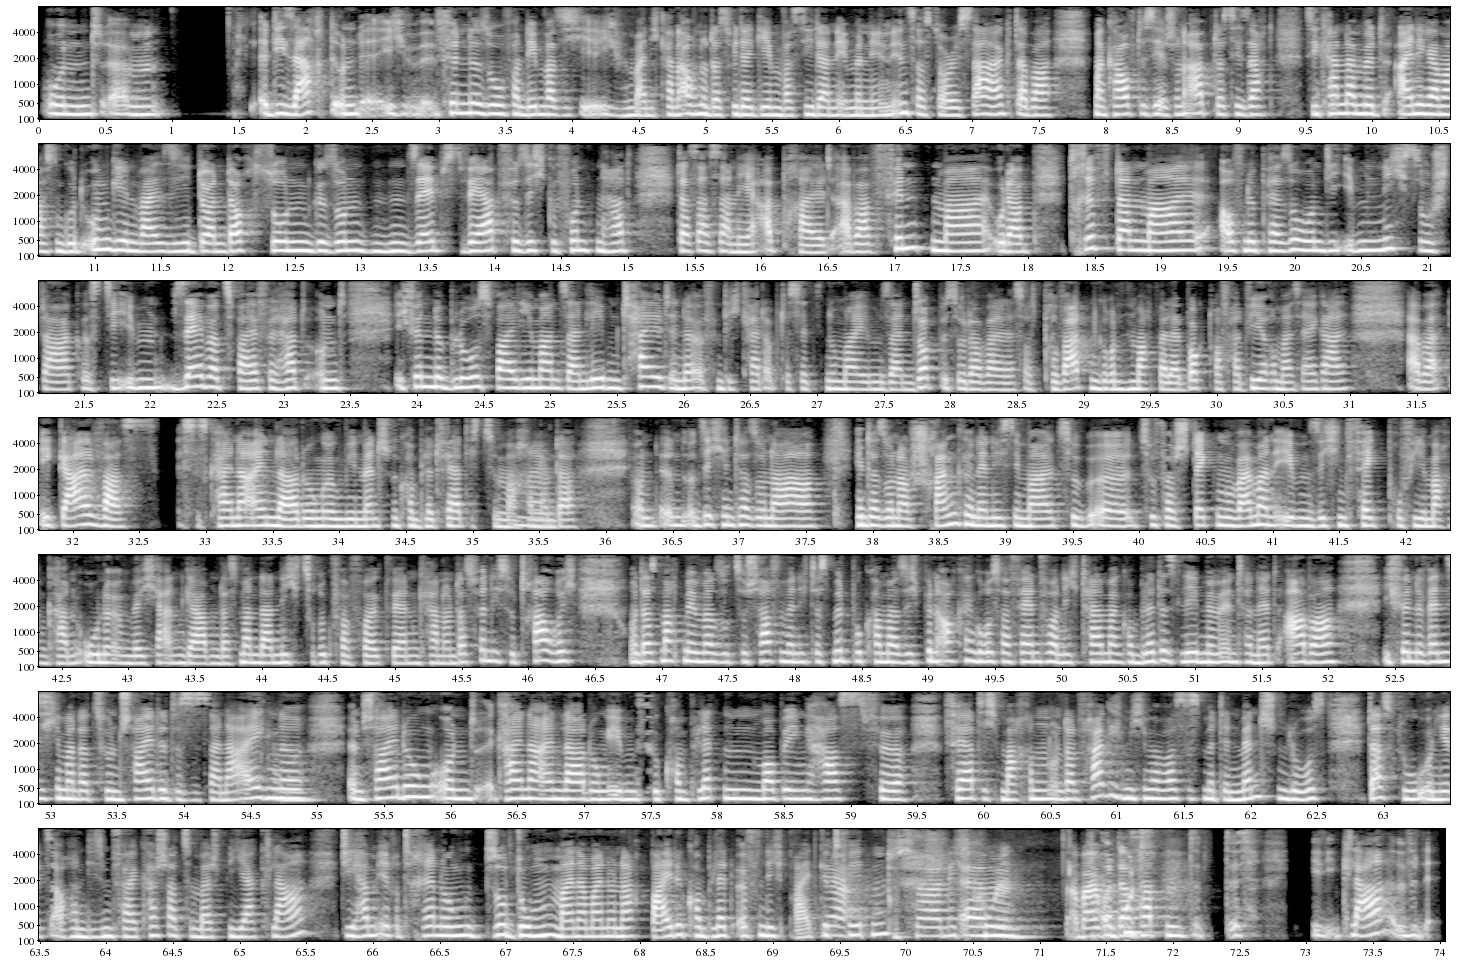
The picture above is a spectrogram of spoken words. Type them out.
Und ähm, die sagt, und ich finde so von dem, was ich, ich meine, ich kann auch nur das wiedergeben, was sie dann eben in den Insta-Stories sagt, aber man kauft es ihr schon ab, dass sie sagt, sie kann damit einigermaßen gut umgehen, weil sie dann doch so einen gesunden Selbstwert für sich gefunden hat, dass das an ihr abprallt. Aber finden mal oder trifft dann mal auf eine Person, die eben nicht so stark ist, die eben selber Zweifel hat. Und ich finde bloß, weil jemand sein Leben teilt in der Öffentlichkeit, ob das jetzt nun mal eben sein Job ist oder weil er das aus privaten Gründen macht, weil er Bock drauf hat, wie auch immer, ist ja egal aber egal was, es ist keine Einladung, irgendwie einen Menschen komplett fertig zu machen Nein. und da und, und, und sich hinter so einer hinter so einer Schranke, nenne ich sie mal, zu, äh, zu verstecken, weil man eben sich ein Fake-Profil machen kann, ohne irgendwelche Angaben, dass man da nicht zurückverfolgt werden kann. Und das finde ich so traurig. Und das macht mir immer so zu schaffen, wenn ich das mitbekomme. Also ich bin auch kein großer Fan von, ich teile mein komplettes Leben im Internet, aber ich finde, wenn sich jemand dazu entscheidet, das ist seine eigene mhm. Entscheidung und keine Einladung eben für kompletten Mobbing, Hass, für Fertigmachen. Und dann frage ich mich immer, was ist mit den Menschen los? Dass du, und jetzt auch in diesem Fall Kascha zum Beispiel, ja klar, die haben ihre Trennung so dumm, meiner Meinung nach, beide komplett öffentlich breitgetreten. Ja, das war nicht cool. Ähm, aber und gut. das hat, Klar,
